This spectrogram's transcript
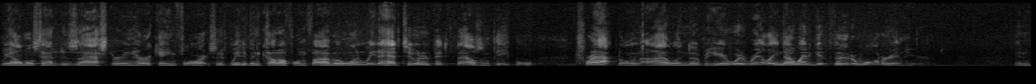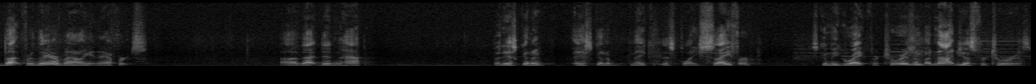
We almost had a disaster in Hurricane Florence. If we'd have been cut off on 501, we'd have had 250,000 people trapped on an island over here with really no way to get food or water in here. And but for their valiant efforts, uh, that didn't happen. But it's going to it's going to make this place safer. It's going to be great for tourism, but not just for tourism.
